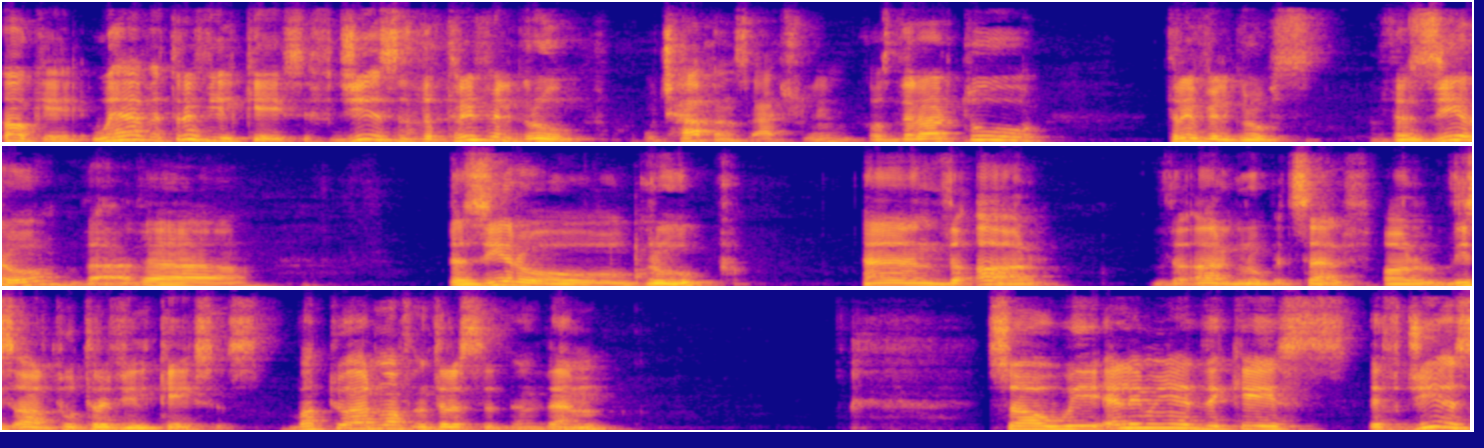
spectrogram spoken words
okay, we have a trivial case. If G is the trivial group, which happens actually, because there are two trivial groups, the zero, the, the, the zero group, and the R, the R group itself, or these are two trivial cases, but we are not interested in them. So we eliminate the case, if G is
